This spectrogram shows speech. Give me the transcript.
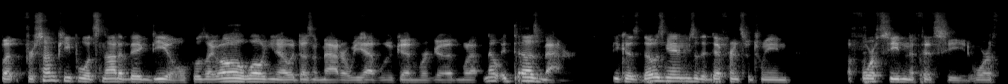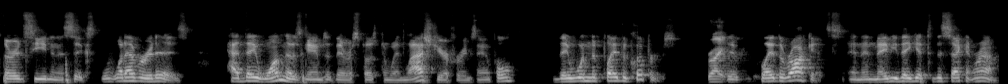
But for some people, it's not a big deal. It was like, oh well, you know, it doesn't matter. We have Luka and we're good. No, it does matter because those games are the difference between a fourth seed and a fifth seed, or a third seed and a sixth, whatever it is. Had they won those games that they were supposed to win last year, for example, they wouldn't have played the Clippers. Right. They played the Rockets, and then maybe they get to the second round.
